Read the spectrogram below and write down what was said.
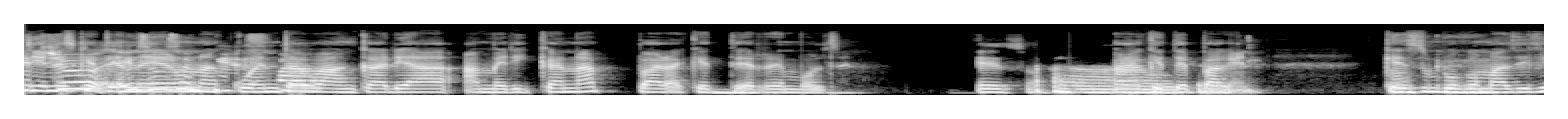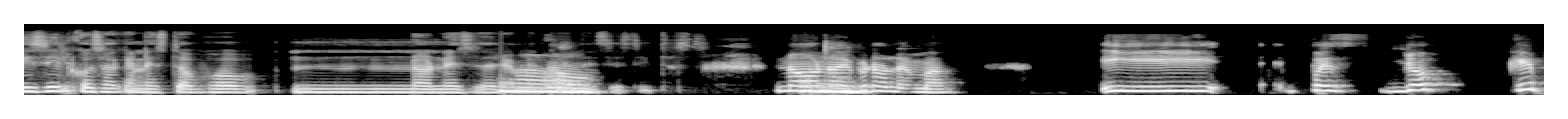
tienes hecho, que tener una empieza- cuenta bancaria americana para que te reembolsen, Eso. Ah, para que te ok. paguen. Que es un poco más difícil, cosa que en Stop Hub no necesariamente No. necesitas. No, no hay Ujú. problema. Y pues yo, ¿qué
